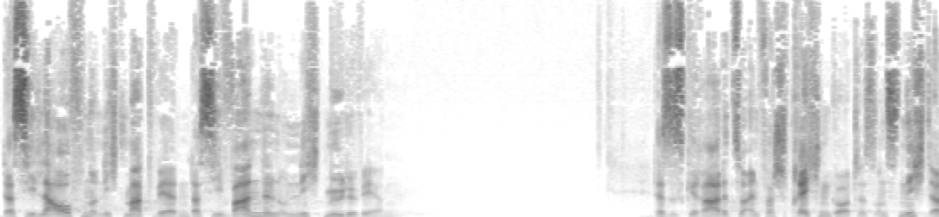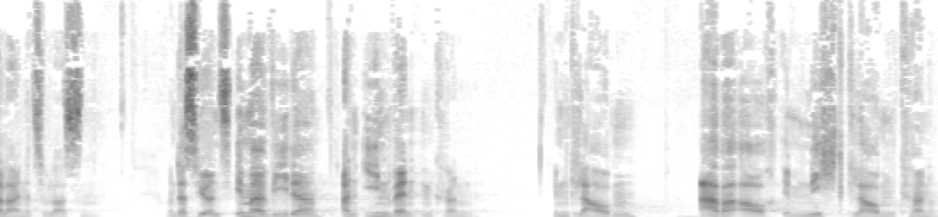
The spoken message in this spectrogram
dass sie laufen und nicht matt werden, dass sie wandeln und nicht müde werden. Das ist geradezu ein Versprechen Gottes, uns nicht alleine zu lassen und dass wir uns immer wieder an ihn wenden können, im Glauben, aber auch im Nichtglauben können.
